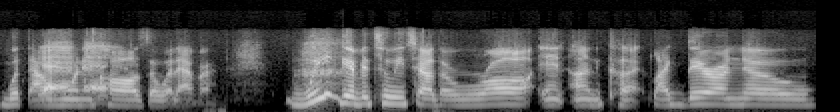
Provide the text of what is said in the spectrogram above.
without Yeah. morning calls or whatever. We give it to each other raw and uncut. Like there are no,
